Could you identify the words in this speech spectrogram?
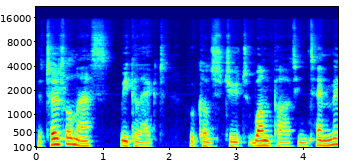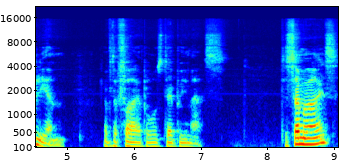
the total mass we collect would constitute one part in 10 million of the fireball's debris mass. To summarise,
